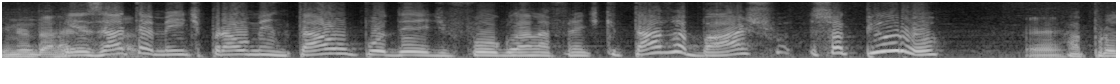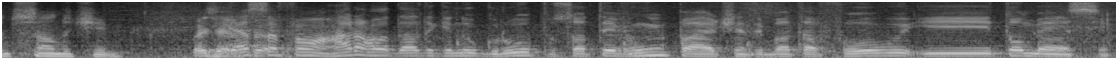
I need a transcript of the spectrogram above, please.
E não dá resultado. Exatamente para aumentar o poder de fogo lá na frente, que tava baixo, só que piorou É. a produção do time. Pois E é, essa foi uma rara rodada aqui no grupo, só teve um empate entre Botafogo e Tombense.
